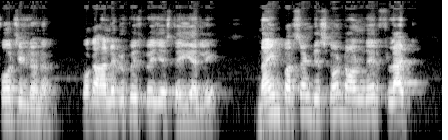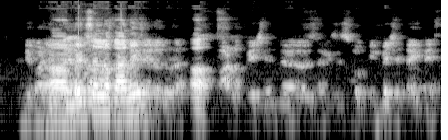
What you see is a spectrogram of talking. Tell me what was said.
four children. ఒక హండ్రెడ్ రూపీస్ పే చేస్తే yearly. Nine percent discount on their flat. అంటే ఆ, medicine లో కానీ, కూడా ఆ. వాళ్ళ పేషెంట్ సర్వీసెస్లో ఇన్ పేషెంట్ అయితే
